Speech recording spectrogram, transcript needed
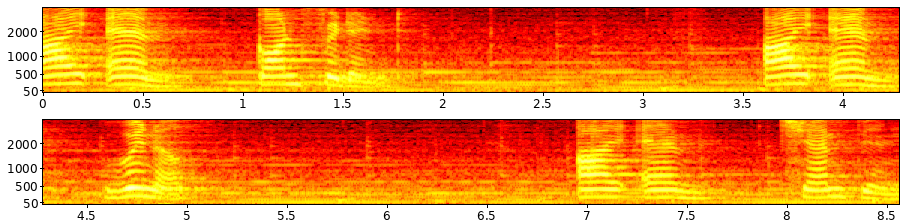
I am confident I am winner I am champion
